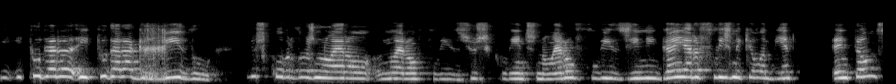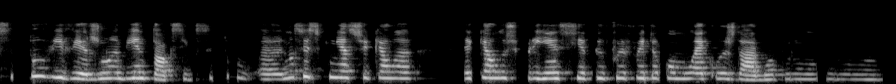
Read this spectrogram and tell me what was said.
e, e, tudo, era, e tudo era aguerrido. E os colaboradores não eram, não eram felizes, os clientes não eram felizes e ninguém era feliz naquele ambiente. Então, se tu viveres num ambiente tóxico, se tu, uh, não sei se conheces aquela, aquela experiência que foi feita com moléculas de água por um, por um,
